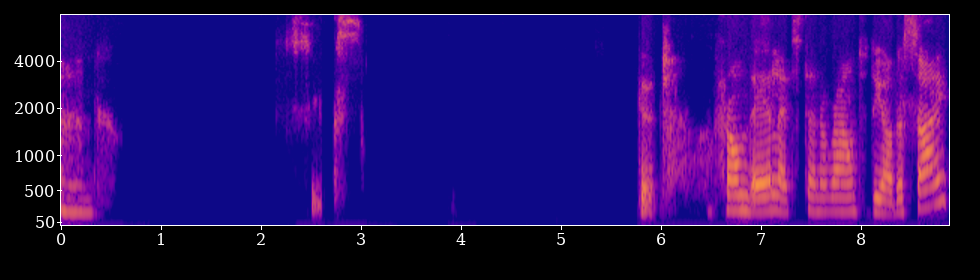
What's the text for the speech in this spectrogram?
And six. Good. From there, let's turn around to the other side.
